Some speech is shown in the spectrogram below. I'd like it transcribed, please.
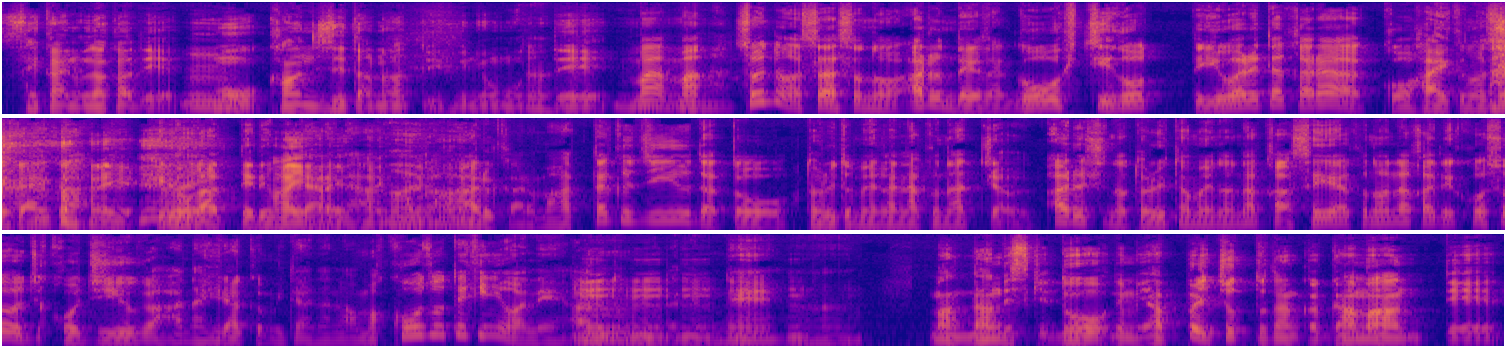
世界の中でうん。もう感じてたなというふうに思って、まあまあ、そういうのはさ、その、あるんだよな、五七五って言われたから、こう、俳句の世界がはい。広がってるみたいはいなのがあるから全く自由だと取り留めがなくなっちゃう。ある種の取り留めの中制約の中でこそこう自由が花開くみたいなのは、まあ、構造的にはねあると思うんだけどね。うんうんうんうん。うんまあなんですけどでもやっぱりちょっとなんか我慢って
